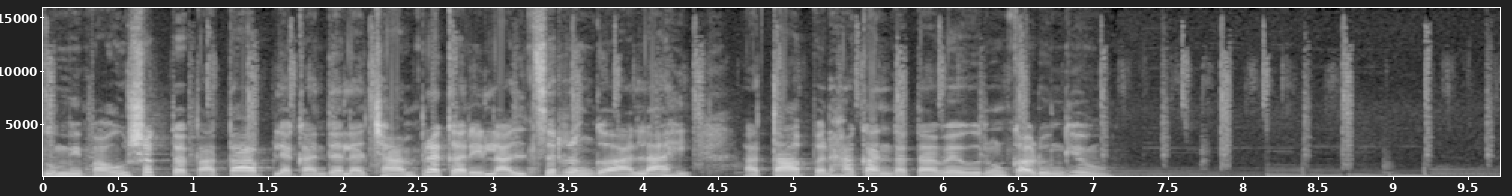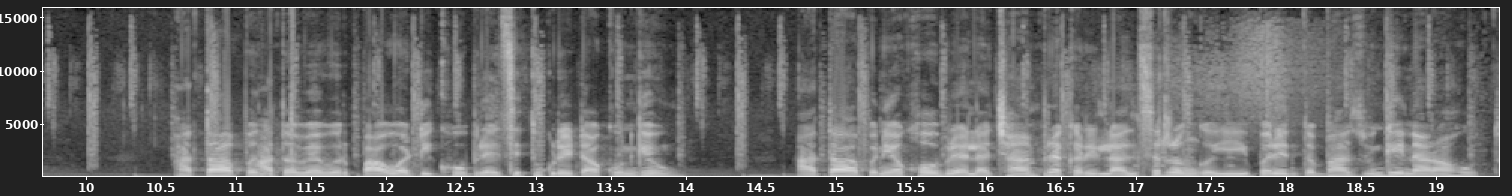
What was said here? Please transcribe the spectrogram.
तुम्ही पाहू शकतात आता आपल्या कांद्याला छान प्रकारे लालसर रंग आला आहे. आता आपण हा कांदा तव्यावरून काढून घेऊ. आता आपण तव्यावर पाववाटी खोबऱ्याचे तुकडे टाकून घेऊ. आता आपण या खोबऱ्याला छान प्रकारे लालसर रंग येईपर्यंत भाजून घेणार आहोत.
